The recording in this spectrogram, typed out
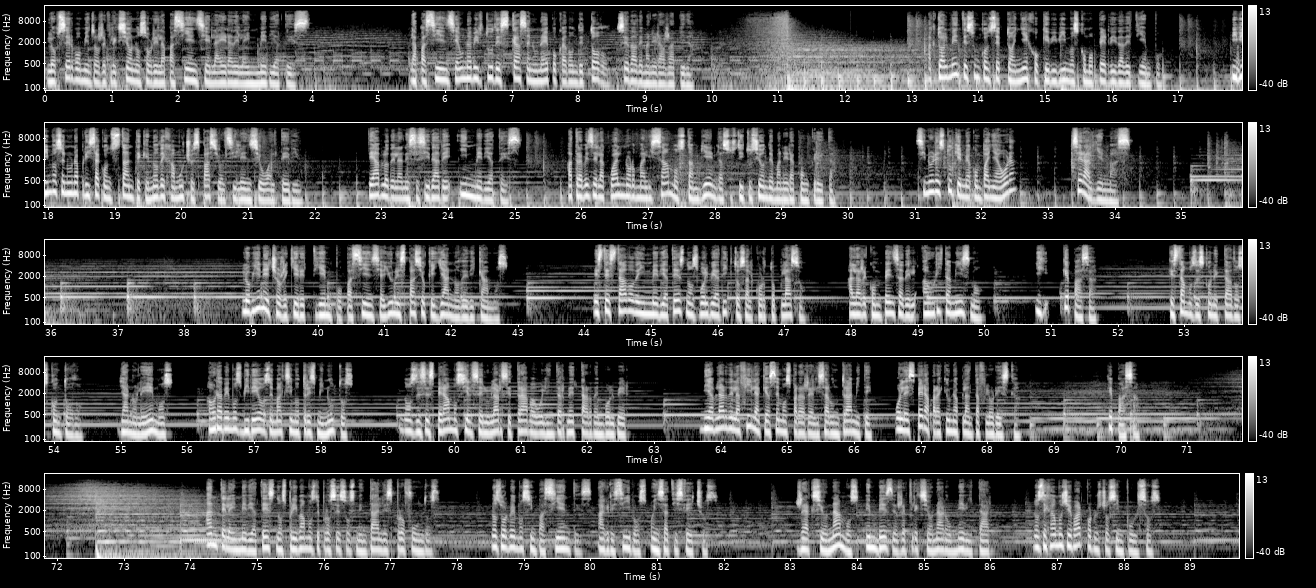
Lo observo mientras reflexiono sobre la paciencia en la era de la inmediatez. La paciencia, una virtud escasa en una época donde todo se da de manera rápida. Actualmente es un concepto añejo que vivimos como pérdida de tiempo. Vivimos en una prisa constante que no deja mucho espacio al silencio o al tedio. Te hablo de la necesidad de inmediatez, a través de la cual normalizamos también la sustitución de manera concreta. Si no eres tú quien me acompaña ahora, será alguien más. Lo bien hecho requiere tiempo, paciencia y un espacio que ya no dedicamos. Este estado de inmediatez nos vuelve adictos al corto plazo, a la recompensa del ahorita mismo. ¿Y qué pasa? Que estamos desconectados con todo. Ya no leemos. Ahora vemos videos de máximo tres minutos. Nos desesperamos si el celular se traba o el internet tarda en volver. Ni hablar de la fila que hacemos para realizar un trámite o la espera para que una planta florezca. ¿Qué pasa? Ante la inmediatez nos privamos de procesos mentales profundos nos volvemos impacientes, agresivos o insatisfechos. Reaccionamos en vez de reflexionar o meditar. Nos dejamos llevar por nuestros impulsos.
